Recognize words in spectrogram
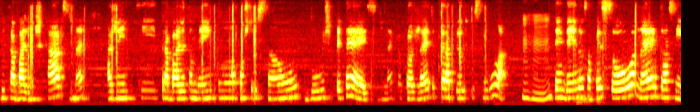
do trabalho nos CARS, né? A gente trabalha também com a construção dos PTS, né, que é o Projeto Terapêutico Singular. Uhum. Entendendo essa pessoa, né, então assim,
